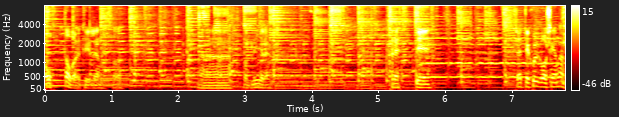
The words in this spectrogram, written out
2008 var det tydligen så. Eh, vad blir det? 30... 37 år senare.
